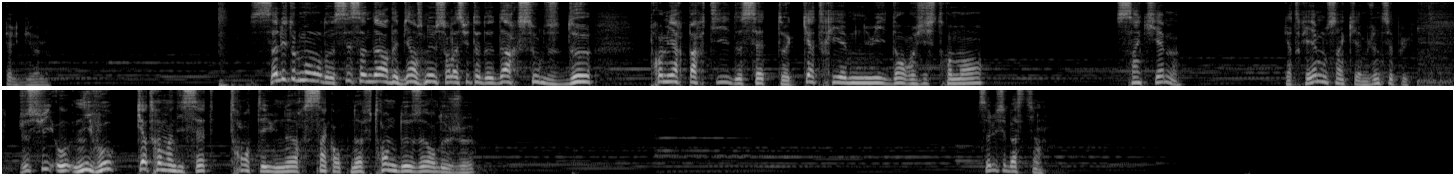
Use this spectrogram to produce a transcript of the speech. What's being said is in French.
Quelle gueule. Salut tout le monde, c'est Sundard et bienvenue sur la suite de Dark Souls 2. Première partie de cette quatrième nuit d'enregistrement. Cinquième? Quatrième ou cinquième, je ne sais plus. Je suis au niveau 97, 31h59, 32 heures de jeu. Salut Sébastien.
